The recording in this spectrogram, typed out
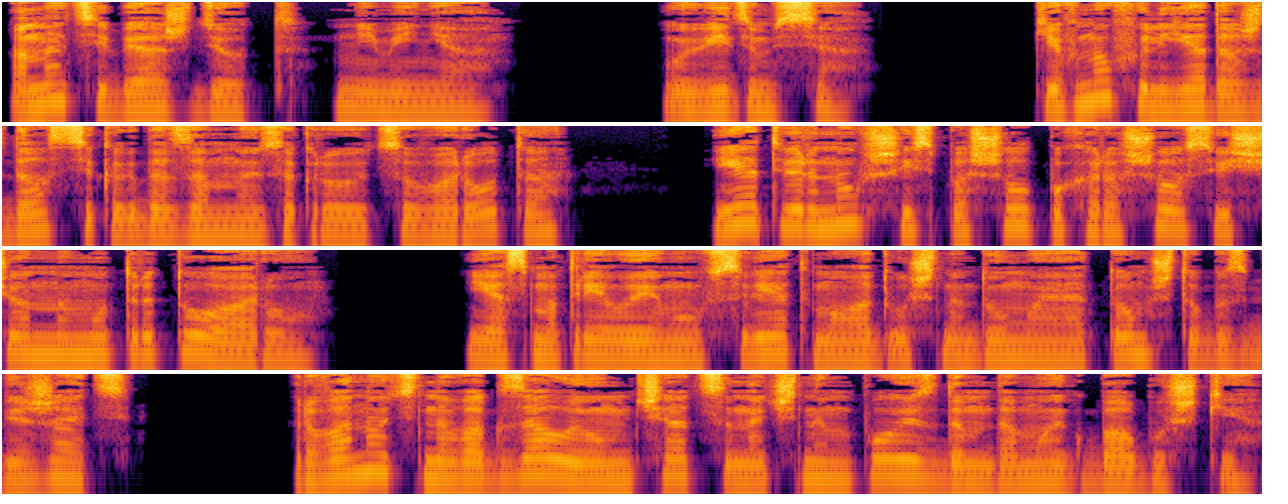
Она тебя ждет, не меня. Увидимся. Кивнув, Илья дождался, когда за мной закроются ворота, и, отвернувшись, пошел по хорошо освещенному тротуару. Я смотрела ему вслед, малодушно думая о том, чтобы сбежать, рвануть на вокзал и умчаться ночным поездом домой к бабушке,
